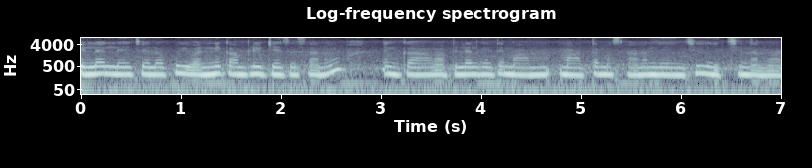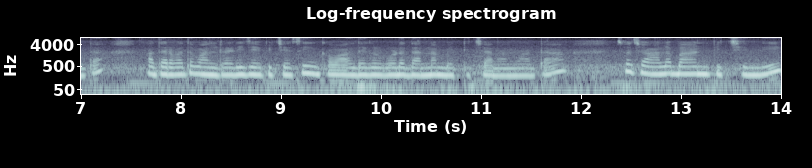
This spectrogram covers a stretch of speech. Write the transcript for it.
పిల్లలు లేచేలోపు ఇవన్నీ కంప్లీట్ చేసేసాను. ఇంకా మా పిల్లలకైతే మా మా అత్తమ్మ స్నానం చేయించి ఇచ్చిందనమాట ఆ తర్వాత వాళ్ళు రెడీ చేయించేసి ఇంకా వాళ్ళ దగ్గర కూడా దండం పెట్టించాను అనమాట సో చాలా బాగా అనిపించింది.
